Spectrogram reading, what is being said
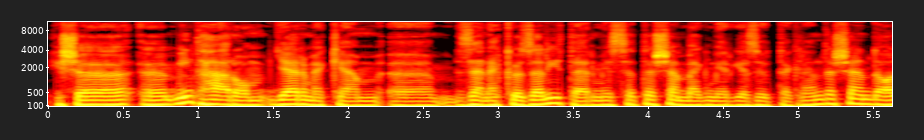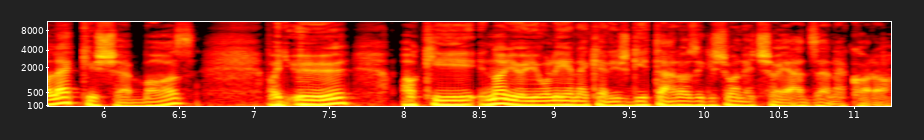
és uh, mindhárom gyermekem uh, zene közeli, természetesen megmérgeződtek rendesen, de a legkisebb az, vagy ő, aki nagyon jól énekel és gitározik, és van egy saját zenekara.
